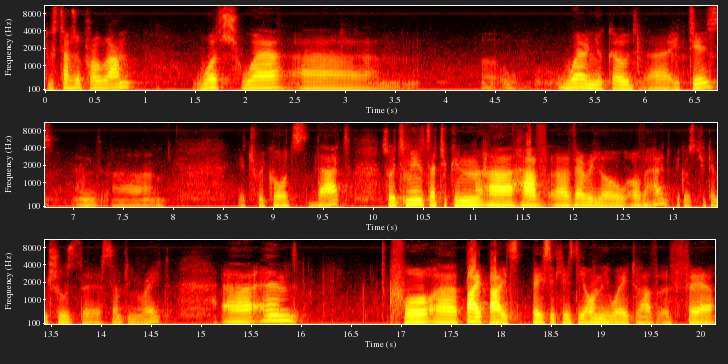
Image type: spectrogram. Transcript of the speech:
to start the program, watch where uh, where in your code uh, it is, and uh, it records that. So it means that you can uh, have a very low overhead because you can choose the sampling rate. Uh, and for uh, PyPy, it's basically the only way to have a fair,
